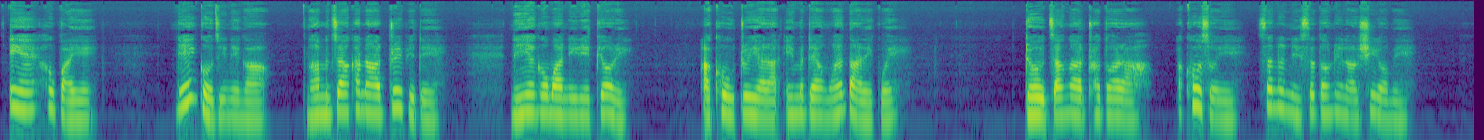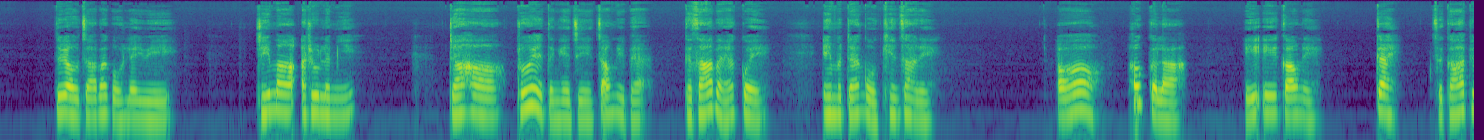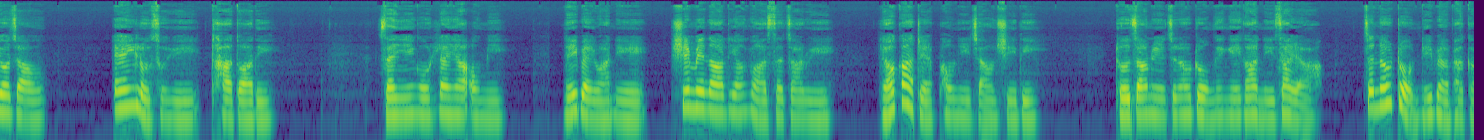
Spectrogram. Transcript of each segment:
အေးဟုတ်ပါရဲ့နင်ကိုကြီးနင်ကငါမကြခဏတွေ့ဖြစ်တယ်နင်ရကောင်မနေတယ်ပြောတယ်အခုတွေ့ရတာအင်မတန်ဝမ်းသာတယ်ကွယ်တို့ចောင်းကထွက်သွားတာအခုဆိုရင်12နှစ်13နှစ်လောက်ရှိတော့မယ်သူယောက်ျားဘက်ကိုလှည့်၍ဒီမှာအထူးလည်းမြည်ဒါဟာတို့ရဲ့တငယ်ချင်းចောင်းနေဘက်ကစားပံကွယ်အင်မတန်ကိုခင်းကြတယ်။အော် ဟုတ်ကလားအေးအေးကောင်းတယ်။ကဲစကားပြောကြအောင်။အဲလိုဆို၍ထားသွားသည်။ဇန်ရင်ကိုလှမ်းရအောင်မီနေပံရွာနှင့်ရှင်မင်းသားလျောင်းရွာဆက်ကြတွင်လောကတည်းဖုန်ကြီးကြောင်ရှိသည်။ထိုကြောင့်တွင်ကျွန်ုပ်တို့ငငယ်ကနေကြရာကျွန်ုပ်တို့နေပံဘက်က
